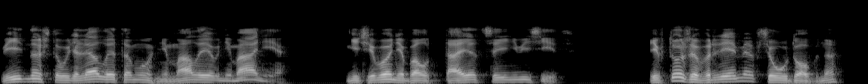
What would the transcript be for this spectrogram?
Видно, что уделял этому немалое внимание. Ничего не болтается и не висит. И в то же время все удобно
